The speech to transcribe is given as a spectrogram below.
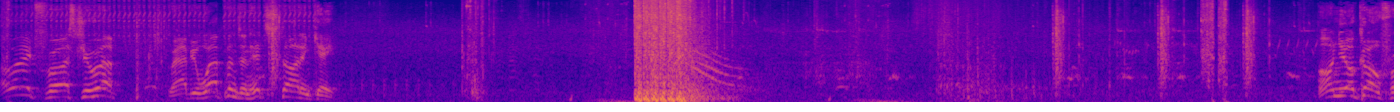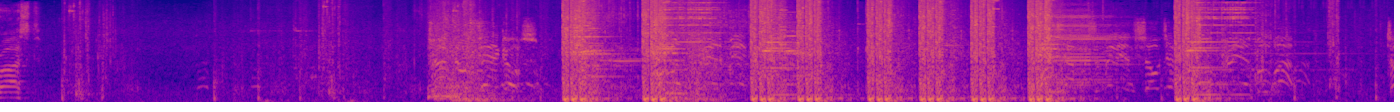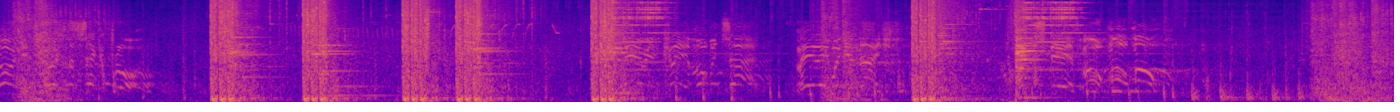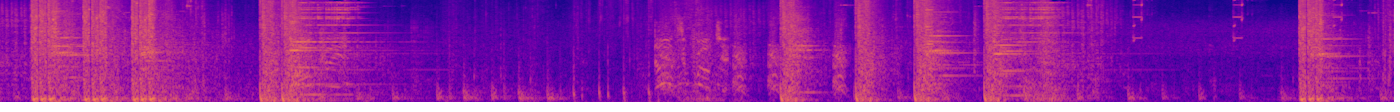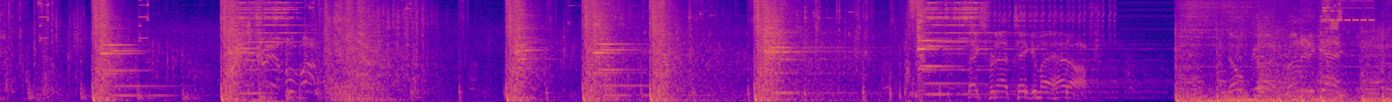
All right, Frost, you're up. Grab your weapons and hit starting gate. On your go, Frost. Approaching. Thanks for not taking my head off. No good. Run it again.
